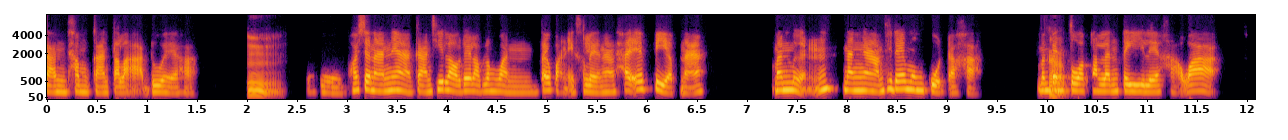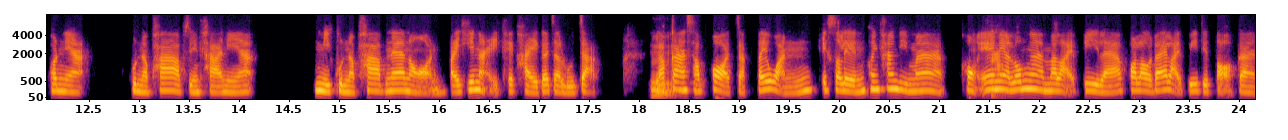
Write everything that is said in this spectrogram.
การทำการตลาดด้วยค่ะ อืมโอ้โหเพราะฉะนั้นเนี่ยการที่เราได้รับรางวัลไต้หวัน Excellence นะถ้าเอเปรียบนะ มันเหมือนนางงามที่ได้มงกุฎอะค่ะ มันเป็นตัวการันตีเลยค่ะว่าคนเนี้ยคุณภาพสินค้าเนี้ย มีคุณภาพแน่นอนไปที่ไหนใครๆก็จะรู้จัก แล้วการ support จากไต้หวัน Excellence ค่อนข้างดีมาก ของเอเนี่ยร่วมงานมาหลายปีแล้วพอเราได้หลายปีติดต่อกัน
